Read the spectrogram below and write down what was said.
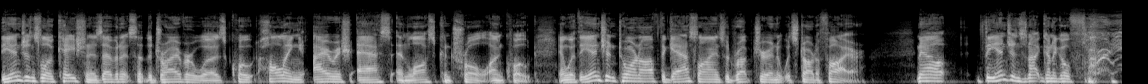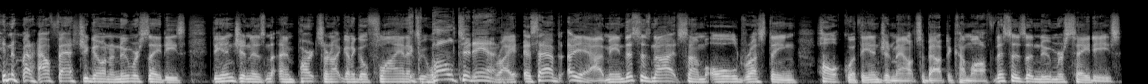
the engine's location is evidence that the driver was, quote, hauling Irish ass and lost control, unquote. And with the engine torn off, the gas lines would rupture and it would start a fire. Now, the engine's not going to go flying no matter how fast you go in a new Mercedes. The engine is and parts are not going to go flying. It's everywhere. bolted in, right? It's ab- oh, yeah. I mean, this is not some old rusting Hulk with the engine mounts about to come off. This is a new Mercedes.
